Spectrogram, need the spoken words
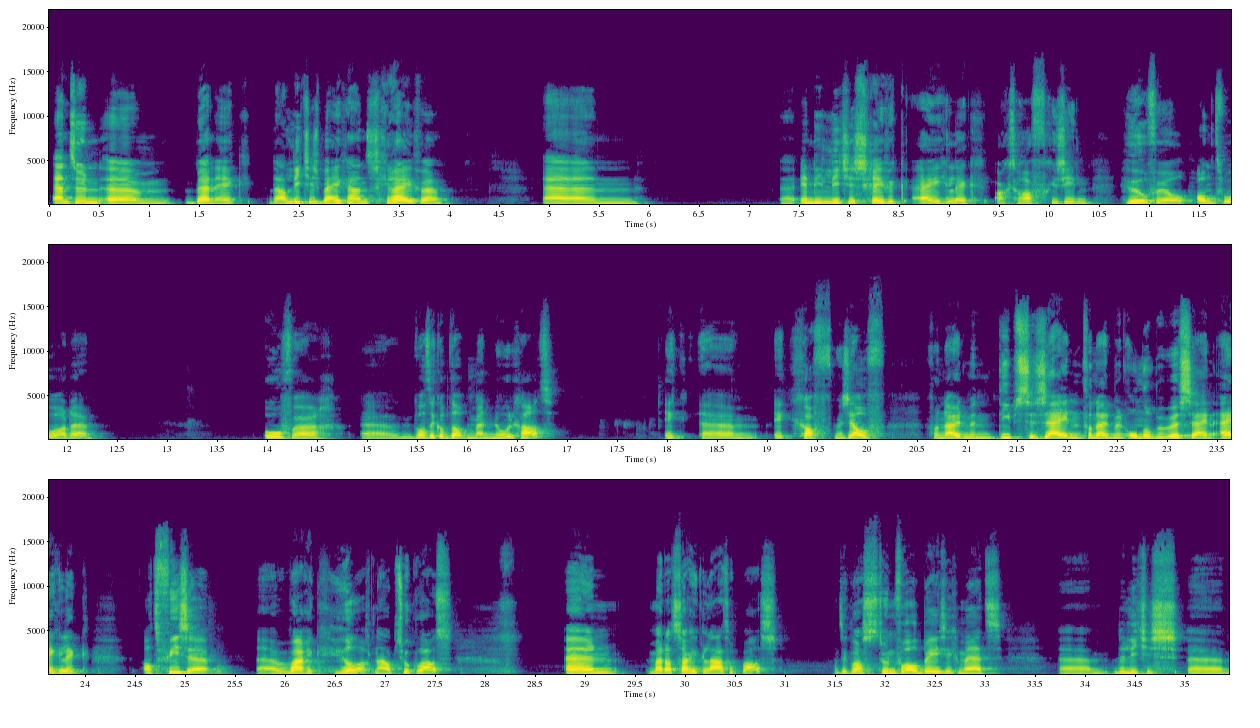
En toen um, ben ik daar liedjes bij gaan schrijven. En uh, in die liedjes schreef ik eigenlijk achteraf gezien heel veel antwoorden over uh, wat ik op dat moment nodig had. Ik, uh, ik gaf mezelf vanuit mijn diepste zijn, vanuit mijn onderbewustzijn, eigenlijk adviezen uh, waar ik heel hard naar op zoek was. En, maar dat zag ik later pas. Want ik was toen vooral bezig met um, de liedjes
